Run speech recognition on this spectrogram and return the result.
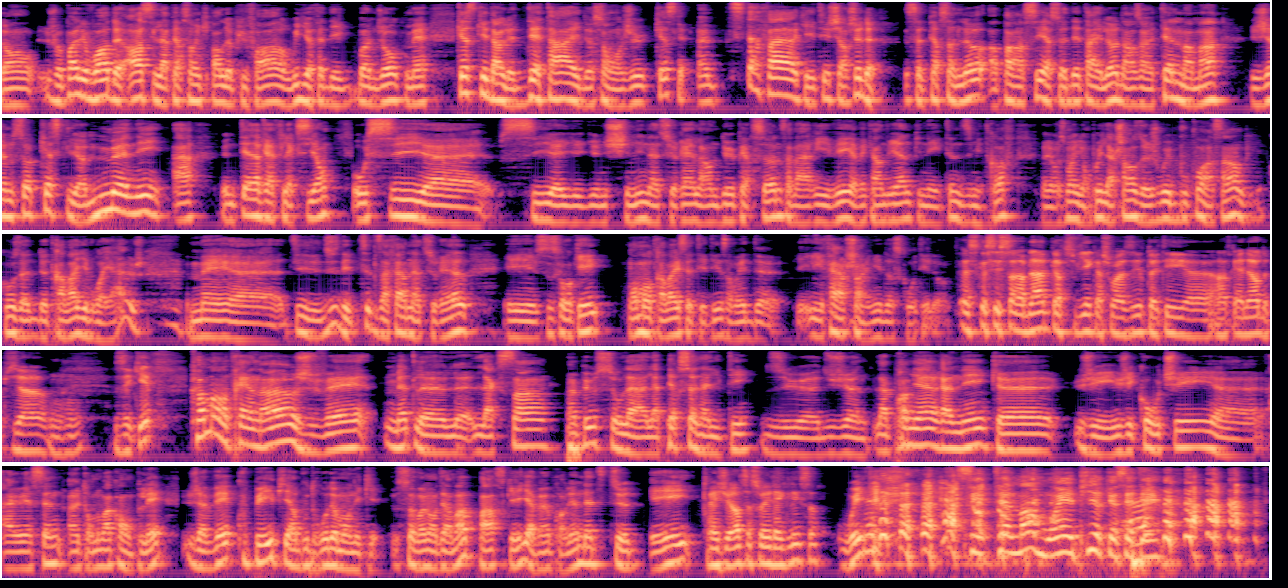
Donc, je vais pas aller voir de ah c'est la personne qui parle le plus fort. Oui, il a fait des bonnes jokes, mais qu'est-ce qui est dans le détail de son jeu? Qu'est-ce que un petite affaire qui a été cherchée de cette personne-là a pensé à ce détail-là dans un tel moment. J'aime ça. Qu'est-ce qui a mené à une telle réflexion? Aussi, euh, si euh, y a une chimie naturelle entre deux personnes, ça va arriver avec Andriane puis Nathan Dimitrov. Malheureusement, ils n'ont pas eu la chance de jouer beaucoup ensemble à cause de, de travail et voyage. Mais euh, tu sais, juste des petites affaires naturelles. Et c'est ok. Moi, mon travail cet été, ça va être de les faire shiner de ce côté-là. Est-ce que c'est semblable quand tu viens qu'à choisir, tu as été euh, entraîneur de plusieurs Mhm. Équipes? Comme entraîneur, je vais mettre le- le- l'accent un peu sur la, la personnalité du, euh, du jeune. La première année que j'ai j'ai coaché euh, à ESN un tournoi complet, j'avais coupé Pierre Boudreau de mon équipe. Ça volontairement parce qu'il y avait un problème d'attitude. Et J'ai hâte que ça soit réglé, ça. oui, c'est tellement moins pire que c'était.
